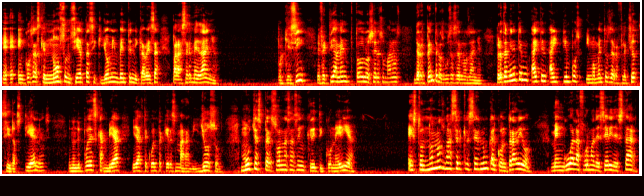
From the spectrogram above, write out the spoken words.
En, cosas que no son ciertas y que yo me invento en mi cabeza para hacerme daño. Porque sí, efectivamente todos los seres humanos de repente nos gusta hacernos daño. Pero también hay, hay tiempos y momentos de reflexión, si los tienes, en donde puedes cambiar y darte cuenta que eres maravilloso. Muchas personas hacen criticonería. Esto no nos va a hacer crecer nunca, al contrario, mengúa la forma de ser y de estar.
